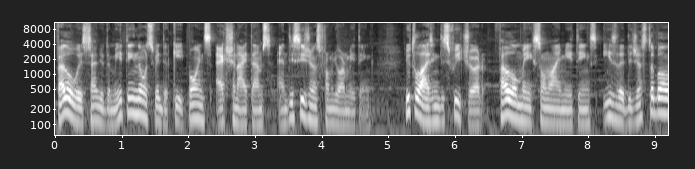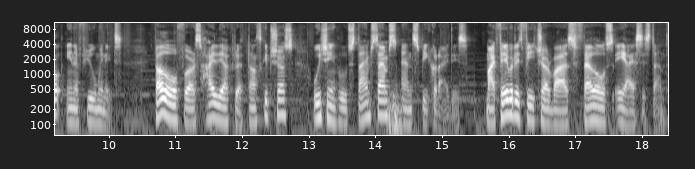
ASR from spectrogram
Fellow will send you the meeting notes with the key points, action items, and decisions from your meeting. Utilizing this feature, Fellow makes online meetings easily digestible in a few minutes. Fellow offers highly accurate transcriptions, which includes timestamps and speaker IDs. My favorite feature was Fellow's AI assistant.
